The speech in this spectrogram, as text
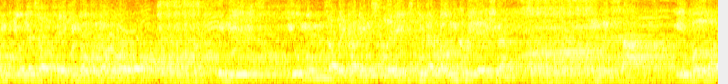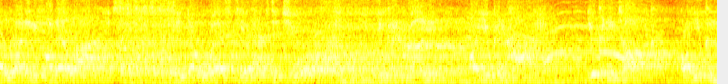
computers are taking over the world. In the East, humans are becoming slaves to their own creations. In the South, people are running for their lives. In the West, you have to choose. You can run or you can hide. You can talk or you can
